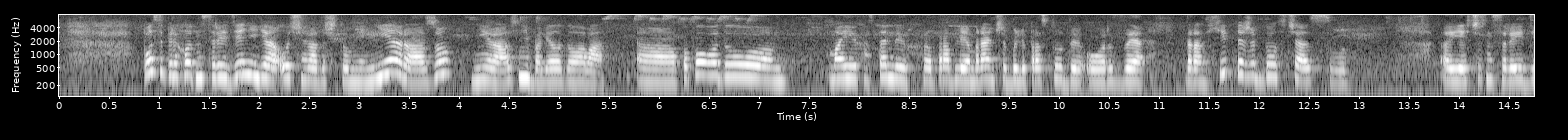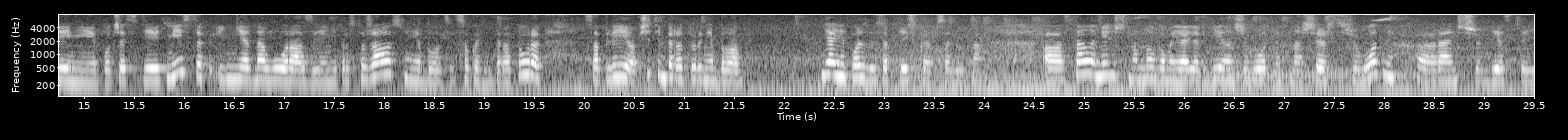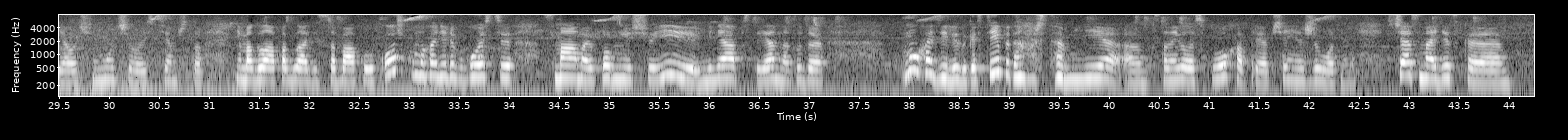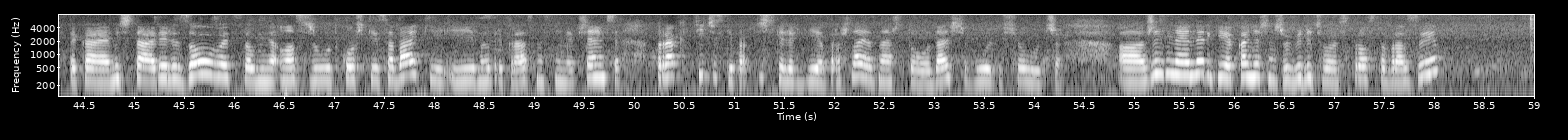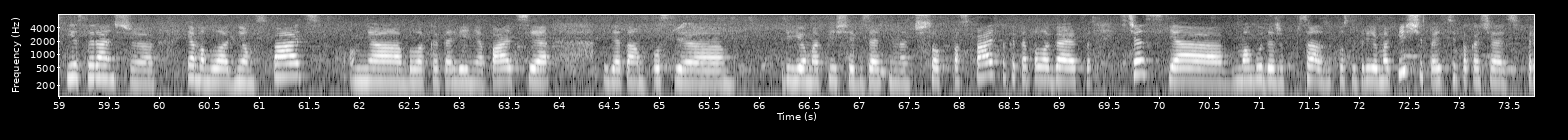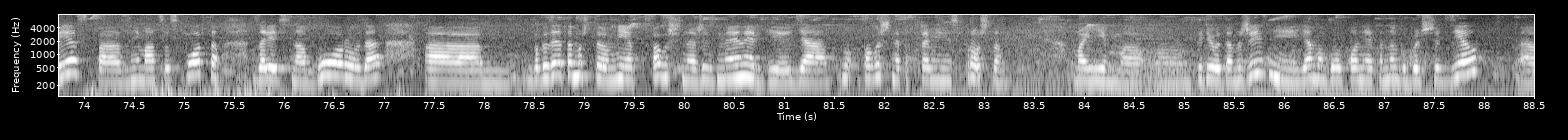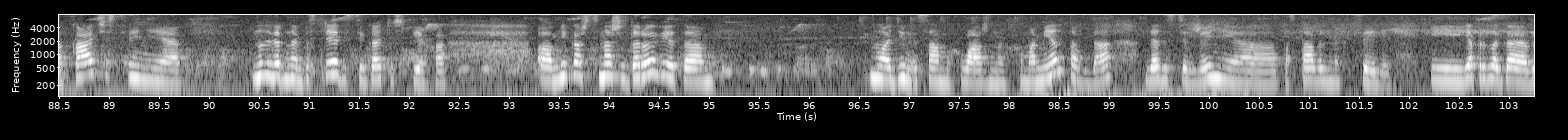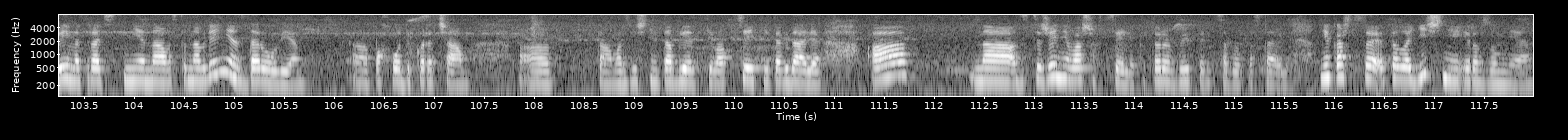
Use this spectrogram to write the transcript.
После перехода на сыроедение я очень рада, что у меня ни разу, ни разу не болела голова. А, по поводу моих остальных проблем, раньше были простуды, ОРЗ, бронхит даже был сейчас, вот я сейчас на сыроедении, получается, 9 месяцев, и ни одного раза я не простужалась, у меня не было высокой температуры, соплей, вообще температуры не было. Я не пользуюсь аптечкой абсолютно. А, стало меньше намного моя аллергия на животных, на шерсть животных. А, раньше в детстве я очень мучилась тем, что не могла погладить собаку и кошку. Мы ходили в гости с мамой, помню еще, и меня постоянно оттуда ну, уходили из гостей, потому что мне а, становилось плохо при общении с животными. Сейчас моя детская такая мечта реализовывается. У, меня, у нас живут кошки и собаки, и мы прекрасно с ними общаемся. Практически, практически аллергия прошла. Я знаю, что дальше будет еще лучше. А, жизненная энергия, конечно же, увеличилась просто в разы. Если раньше я могла днем спать, у меня была какая-то лень, апатия, я там после приема пищи обязательно часов поспать, как это полагается. Сейчас я могу даже сразу после приема пищи пойти покачать пресс, заниматься спортом, залезть на гору, да. А, благодаря тому, что у меня повышенная жизненная энергия, я, ну, повышенная по сравнению с прошлым моим э, периодом жизни, я могу выполнять намного больше дел, э, качественнее, ну, наверное, быстрее достигать успеха. Э, мне кажется, наше здоровье это ну, один из самых важных моментов да, для достижения поставленных целей. И я предлагаю время тратить не на восстановление здоровья, а, походы к врачам, а, там различные таблетки в аптеке и так далее, а на достижение ваших целей, которые вы перед собой поставили. Мне кажется, это логичнее и разумнее.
